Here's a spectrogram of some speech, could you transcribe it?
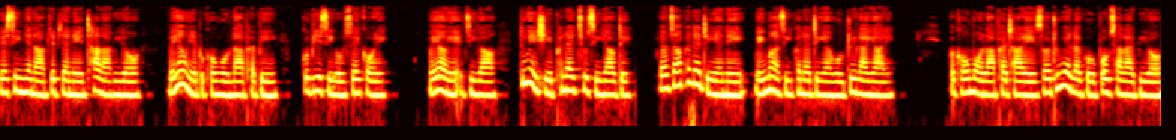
မျက်စိမျက်နှာပြက်ပြက်နဲ့ထလာပြီးတော့မယောင်ရဲ့ပခုံးကိုလာဖက်ပြီးကိုပြစ်စီကိုဆွဲခေါ်တယ်။မယောင်ရဲ့အကြီးကသူ့ရဲ့ရှေဖက်နှက်ချွစီရောက်တယ်။ယောက်ျားဖက်နှက်တရံနဲ့မိန်းမစီဖက်နှက်တရံကိုတွေ့လိုက်ရတယ်။ပခုံးပေါ်လာဖက်ထားတဲ့ဇော်ထူးရဲ့လက်ကိုပုတ်ချလိုက်ပြီးတော့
